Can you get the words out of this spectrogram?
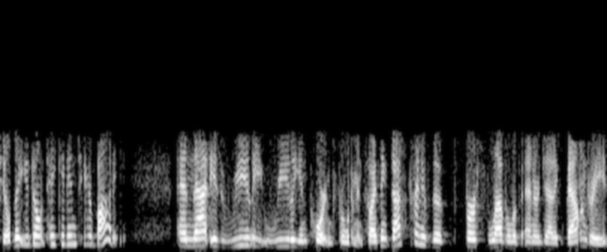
shield, that you don't take it into your body and that is really, really important for women. So I think that's kind of the first level of energetic boundaries.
